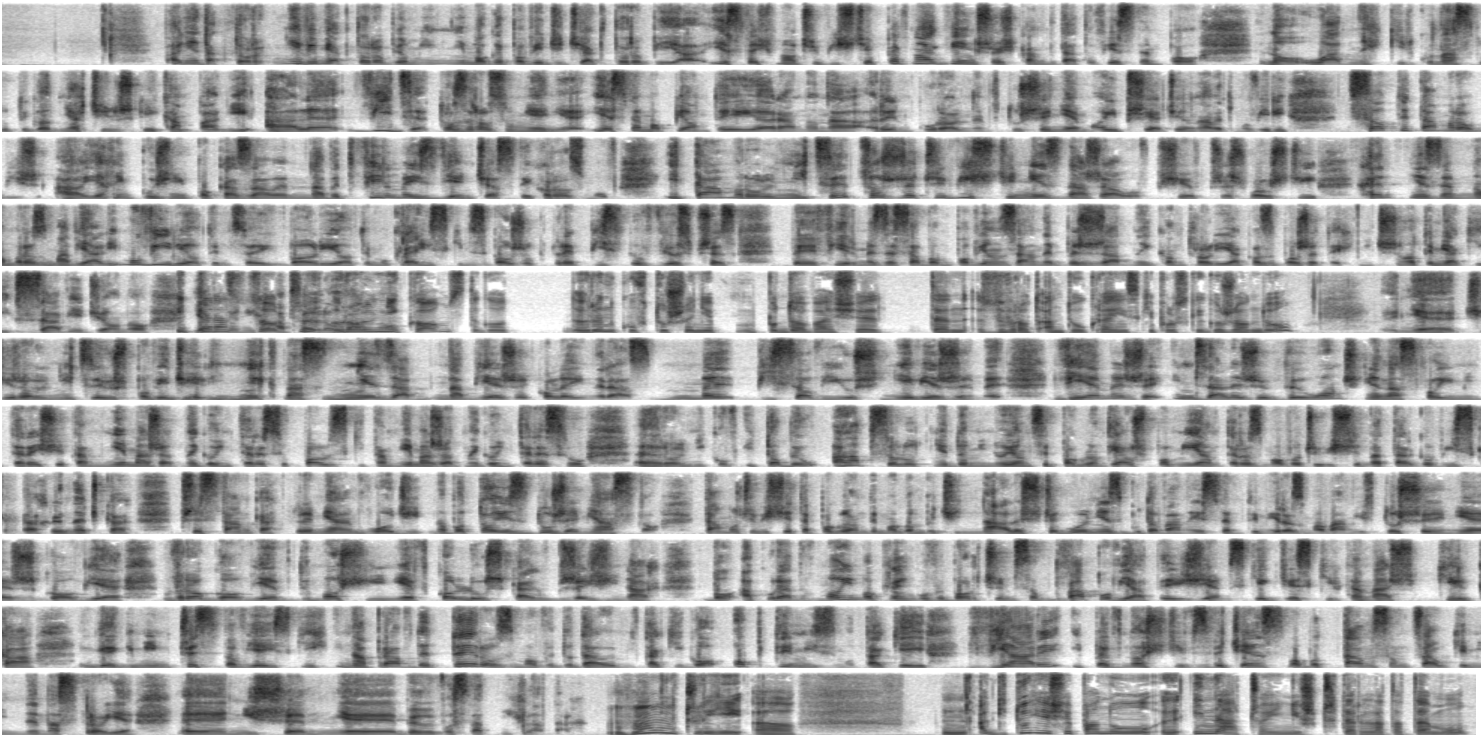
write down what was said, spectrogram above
Panie doktor, nie wiem jak to robią inni, mogę powiedzieć jak to robię ja. Jesteśmy oczywiście, pewno jak większość kandydatów, jestem po no, ładnych kilkunastu tygodniach ciężkiej kampanii, ale widzę to zrozumienie. Jestem o piątej rano na rynku rolnym w Tuszynie. Moi przyjaciele nawet mówili, co ty tam robisz? A ja im później pokazałem nawet filmy i zdjęcia z tych rozmów. I tam rolnicy, co rzeczywiście nie zdarzało się w przeszłości, chętnie ze mną rozmawiali. Mówili o tym, co ich boli, o tym ukraińskim zbożu, które PiStów wiózł przez e, firmy ze sobą powiązane bez żadnej kontroli jako zboże techniczne, o tym, jak ich zawiedziono. I teraz co, czy rolnikom z tego rynku w Tuszynie podoba się ten zwrot antyukraiński polskiego rządu? Nie, ci rolnicy już powiedzieli, nikt nas nie nabierze kolejny raz. My PiSowi już nie wierzymy. Wiemy, że im zależy wyłącznie na swoim interesie. Tam nie ma żadnego interesu Polski, tam nie ma żadnego interesu e, rolników. I to był absolutnie dominujący pogląd. Ja już pomijam te rozmowy oczywiście na targowiskach, ryneczkach, przystankach, które miałem w Łodzi, no bo to jest duże miasto. Tam oczywiście te poglądy mogą być inne, ale szczególnie zbudowany jestem tymi rozmowami w Tuszynie, Żgowie, w Rogowie, w Dmosinie, w Koluszkach, w Brzezinach, bo akurat w moim okręgu wyborczym są dwa powiaty ziemskie, gdzie jest kilkanaście, kilka gmin czysto wiejskich i naprawdę te rozmowy dodały mi takiego optymizmu, takiej wiary i pewności w zwycięstwo, bo tam są całkiem inne nastroje e, niż e, były w ostatnich latach. Mhm, czyli e, agituje się panu e, inaczej niż cztery lata temu?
